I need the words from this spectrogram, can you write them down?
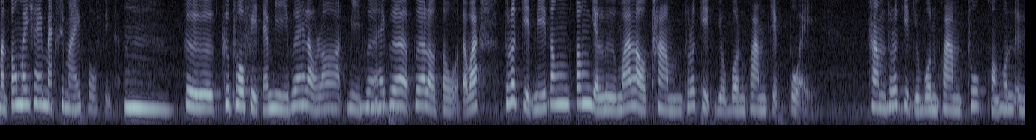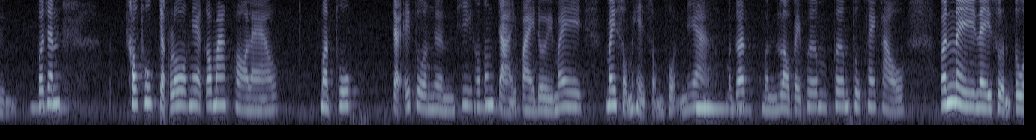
มันต้องไม่ใช่ maximize profit อืมคือคือ profit เนี่ยมีเพื่อให้เรารอดมีเพื่อให้เพื่อเพื่อเราโต แต่ว่าธุรกิจนี้ต้องต้องอย่าลืมว่าเราทำธุรกิจอยู่บนความเจ็บป่วย ทำธุรกิจอยู่บนความทุกข์ของคนอื่น เพราะฉะนั้นเขาทุกข์จากโลกเนี่ยก็มากพอแล้ว มาทุกข์จากไอ้ตัวเงินที่เขาต้องจ่ายไปโดยไม่ไม่สมเหตุสมผลเนี่ยอืมมันก็เหมือนเราไปเพิ่มเพิ่มทุกข์ให้เขาเพราะฉะนั้นในในส่วนตัว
